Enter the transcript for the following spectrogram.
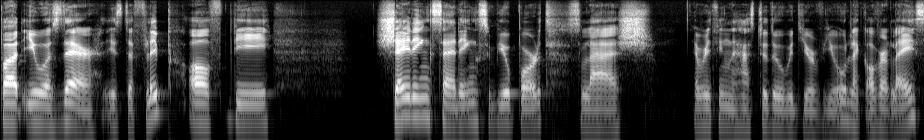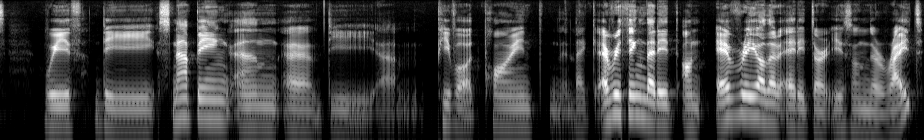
but it was there. It's the flip of the shading settings viewport slash everything that has to do with your view, like overlays, with the snapping and uh, the um, pivot point, like everything that it on every other editor is on the right.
